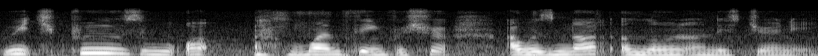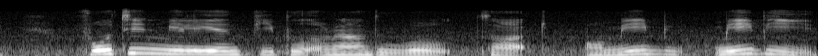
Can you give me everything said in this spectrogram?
Which proves one thing for sure I was not alone on this journey. 14 million people around the world thought, or maybe, maybe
